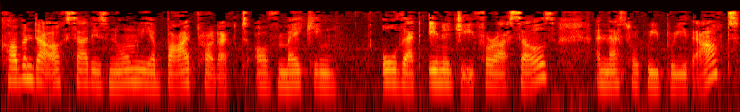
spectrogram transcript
Carbon dioxide is normally a byproduct of making all that energy for our cells and that's what we breathe out.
